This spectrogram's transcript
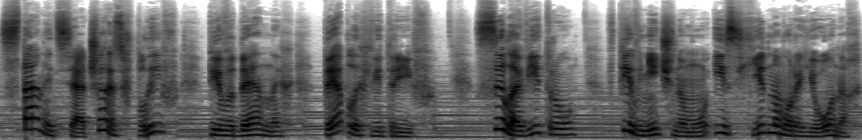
станеться через вплив південних теплих вітрів. Сила вітру в північному і східному регіонах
